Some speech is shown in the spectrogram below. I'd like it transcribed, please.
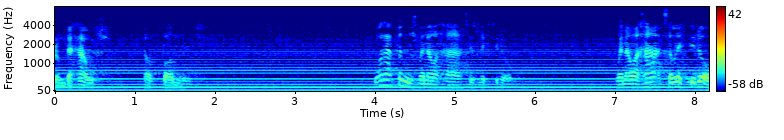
from the house of bondage. What happens when our heart is lifted up? When our hearts are lifted up,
